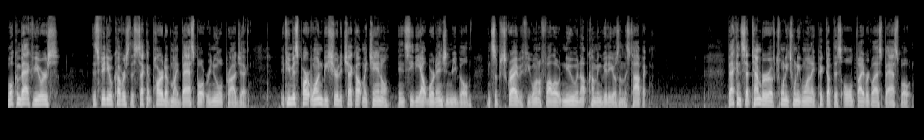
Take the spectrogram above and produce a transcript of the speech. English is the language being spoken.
Welcome back viewers. This video covers the second part of my bass boat renewal project. If you missed part one, be sure to check out my channel and see the outboard engine rebuild and subscribe if you want to follow new and upcoming videos on this topic. Back in September of 2021, I picked up this old fiberglass bass boat.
